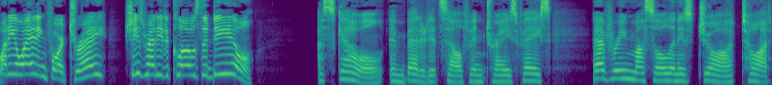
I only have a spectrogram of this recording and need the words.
What are you waiting for, Trey? She's ready to close the deal. A scowl embedded itself in Trey's face, every muscle in his jaw taut.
